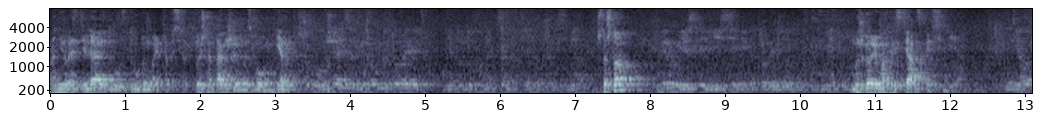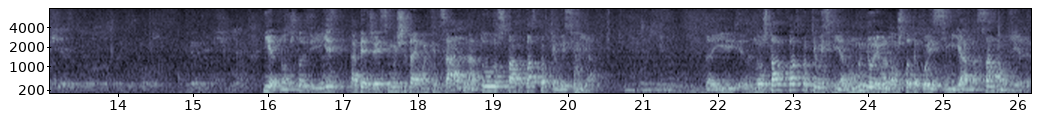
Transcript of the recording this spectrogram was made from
Они разделяют друг с другом это все. Точно так же и мы с Богом. Гера. Что получается, в миру, в которой нет духовных ценностей, это уже не семья? Что-что? В миру, если есть семьи, которые нет... Мы же говорим о христианской семье. Ну, я вообще задаю вопрос противоположный. В миру же семья. Нет, ну что, есть, опять же, если мы считаем официально, то штамп в паспорте вы семья. Да, и, ну штамп в паспорте вы семья. Но мы говорим о том, что такое семья на самом деле.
